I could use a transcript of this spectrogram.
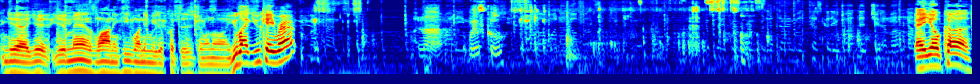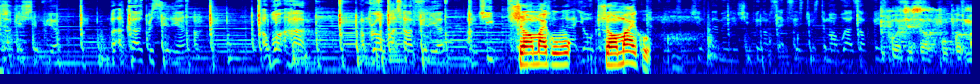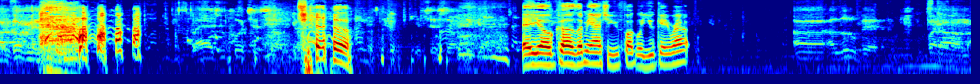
Yeah, your your man's Lonnie. He wanted me to put this joint on. You like UK rap? Nah, well, it's cool. Hey, yo, cuz. But a car's Brazilian. Um, I want her. My bro wants her affiliate. I'm cheap. Shawn Michael. Shawn Michael. She feminine, Chill. Get yourself together. Hey, yo, cuz. Let me ask you. You fuck with UK rap? Uh, a little bit, but um,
